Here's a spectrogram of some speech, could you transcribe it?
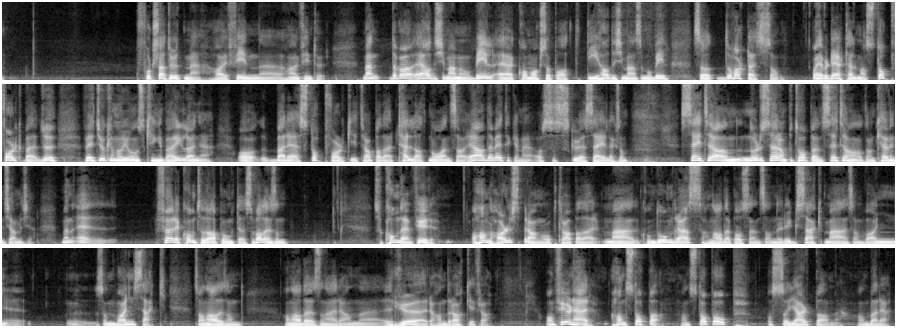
fortsette ut med. Ha fin, eh, ha en fin tur. Men var, jeg hadde ikke med meg mobil. Jeg kom også på at de hadde ikke med seg mobil, så da ble det ikke sånn. Og jeg vurderte til og med å stoppe folk. Bare, du, vet du hvem Jonas Kinge Bergland er? Og bare stoppe folk i trappa der til at noen sa ja, det vet jeg ikke mer». Og så skulle jeg si liksom Si til han, når du ser han på toppen, si til han at han Kevin kommer ikke. Men jeg, før jeg kom til det punktet, så var det en sånn Så kom det en fyr, og han halvsprang opp trappa der med kondomdress. Han hadde på seg en sånn ryggsekk med sånn vann eh, Sånn vannsekk. Så han hadde sånn Han hadde sånn her han, eh, rør han drakk ifra. Og han fyren her, han stoppa. Han stoppa opp, og så hjelpa han meg. Han bare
